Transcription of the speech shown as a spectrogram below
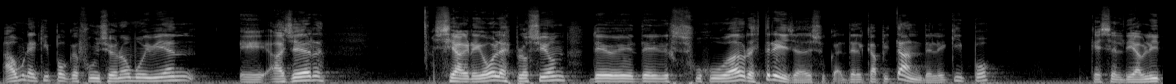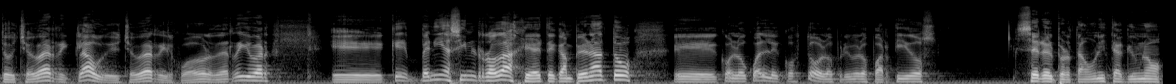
A un equipo que funcionó muy bien eh, ayer se agregó la explosión de, su jugador estrella, del capitán del equipo, que es el Diablito Echeverry, Claudio Echeverry, el jugador de River, eh, que venía sin rodaje a este campeonato, eh, con lo cual le costó los primeros partidos ser el protagonista que uno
